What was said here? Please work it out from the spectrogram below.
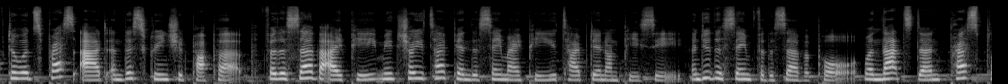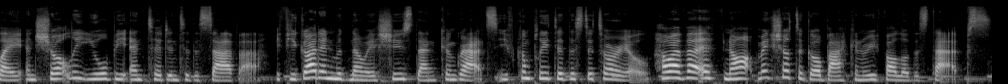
Afterwards, press add and this screen should pop up. For the server IP, make sure you type in the same IP you typed in on PC, and do the same for the server port. When that's done, press play and shortly you will be entered into the server. If you got in with no issues, then congrats, you've completed this tutorial. However, if not, make sure to go back and refollow the steps.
